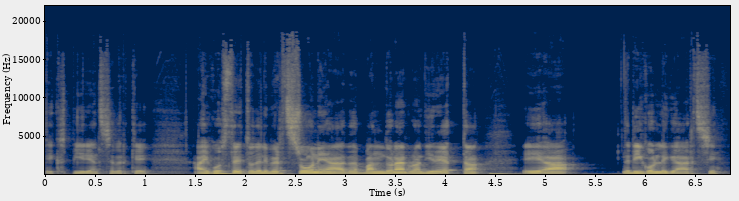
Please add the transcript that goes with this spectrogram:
experience perché hai costretto delle persone ad abbandonare una diretta e a ricollegarsi.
